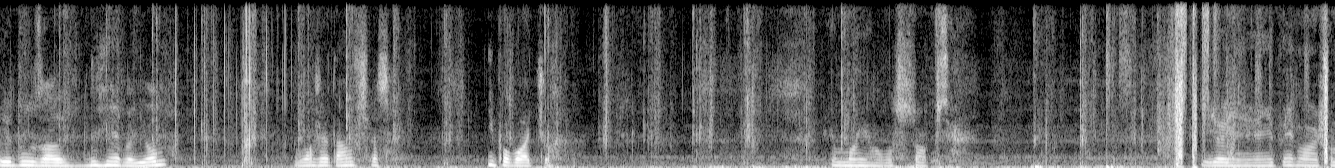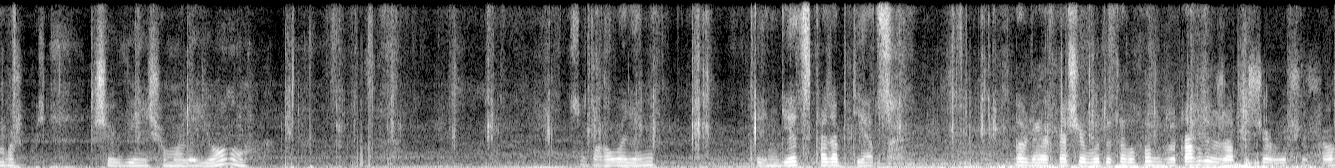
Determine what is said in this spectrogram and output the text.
Йду зараз в другий район. Може там зараз і побачу. І моя остався. Я, я не розумію, що може бути ще в іншому району. Сюда говорили. Трендець караптець. Добре, я ще буду телефон в руках держати, ще вище, що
